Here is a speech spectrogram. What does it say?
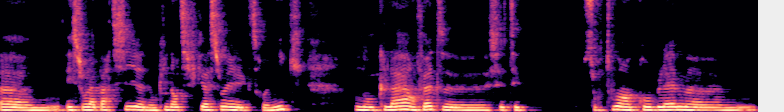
et sur la partie donc identification électronique. Donc là en fait c'était surtout un problème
